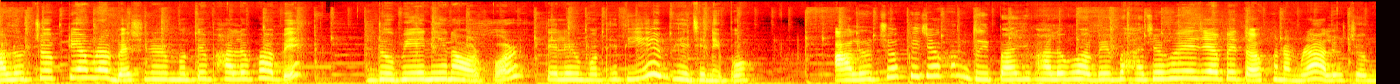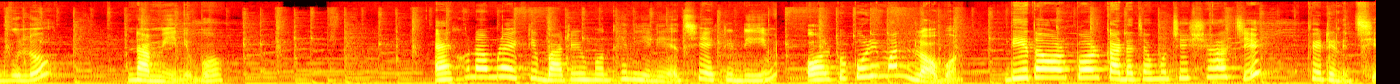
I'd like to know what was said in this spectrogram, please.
আলুর চপটি আমরা বেসনের মধ্যে ভালোভাবে ডুবিয়ে নিয়ে নেওয়ার পর তেলের মধ্যে দিয়ে ভেজে নেব। আলুর চপটি যখন দুই পাশ ভালোভাবে ভাজা হয়ে যাবে, তখন আমরা আলুর চপগুলো নামিয়ে নেব। এখন আমরা একটি বাটির মধ্যে নিয়ে নিয়েছি একটি ডিম, অল্প পরিমাণ লবণ। দিয়ে দেওয়ার পর কাঁটা চামচের সাহায্যে ফেটে নিচ্ছি।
